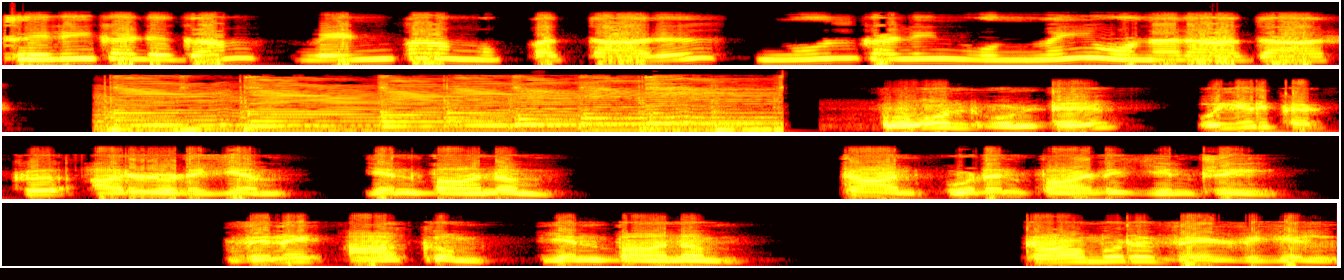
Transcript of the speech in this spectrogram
திரிகடுகம் வெண்பா முப்பத்தாறு நூல்களின் உண்மை உணராதார். ஊன் உண்டு உயிர்கட்கு அருளுடையம் என்பானும் தான் உடன்பாடு இன்றி வினை ஆக்கும் என்பானும் காமுறு வேள்வியில்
